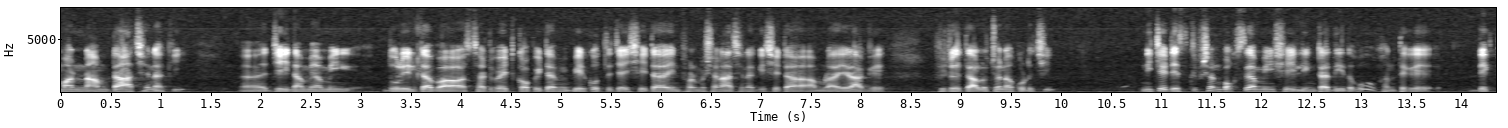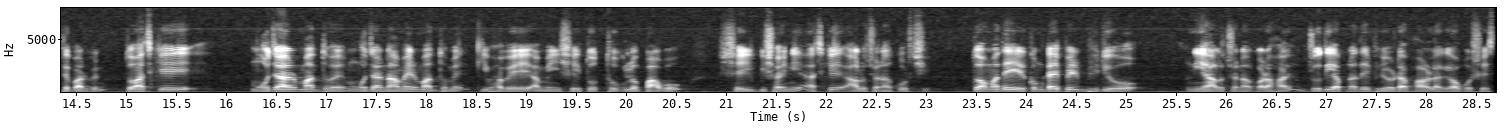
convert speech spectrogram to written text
আমার নামটা আছে নাকি যেই নামে আমি দলিলটা বা সার্টিফাইড কপিটা আমি বের করতে চাই, সেটা ইনফরমেশান আছে নাকি, সেটা আমরা এর আগে ভিডিওতে আলোচনা করেছি। নিচে ডেসক্রিপশন বক্সে আমি সেই লিঙ্কটা দিয়ে দেবো, ওখান থেকে দেখতে পারবেন। তো আজকে মোজার মাধ্যমে, মোজার নামের মাধ্যমে কীভাবে আমি সেই তথ্যগুলো পাবো, সেই বিষয় নিয়ে আজকে আলোচনা করছি। তো আমাদের এরকম টাইপের ভিডিও নিয়ে আলোচনা করা হয়। যদি আপনাদের ভিডিওটা ভালো লাগে, অবশ্যই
